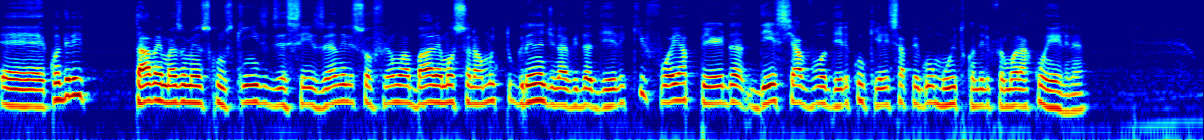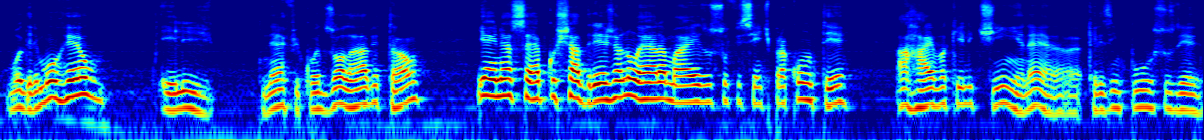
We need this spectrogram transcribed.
É, quando ele estava mais ou menos com uns 15, 16 anos, ele sofreu uma bala emocional muito grande na vida dele, que foi a perda desse avô dele com quem ele se apegou muito quando ele foi morar com ele, né? O avô dele morreu, ele, né, ficou desolado e tal. E aí nessa época o xadrez já não era mais o suficiente para conter a raiva que ele tinha, né, aqueles impulsos dele.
